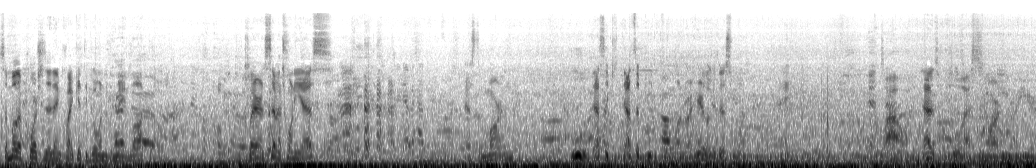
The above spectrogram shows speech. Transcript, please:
Some other Porsches I didn't quite get to go into the main lot though. McLaren 720S. Aston Martin. Ooh, that's a that's a beautiful one right here. Look at this one. Dang. Wow, that is a cool Aston Martin right here.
